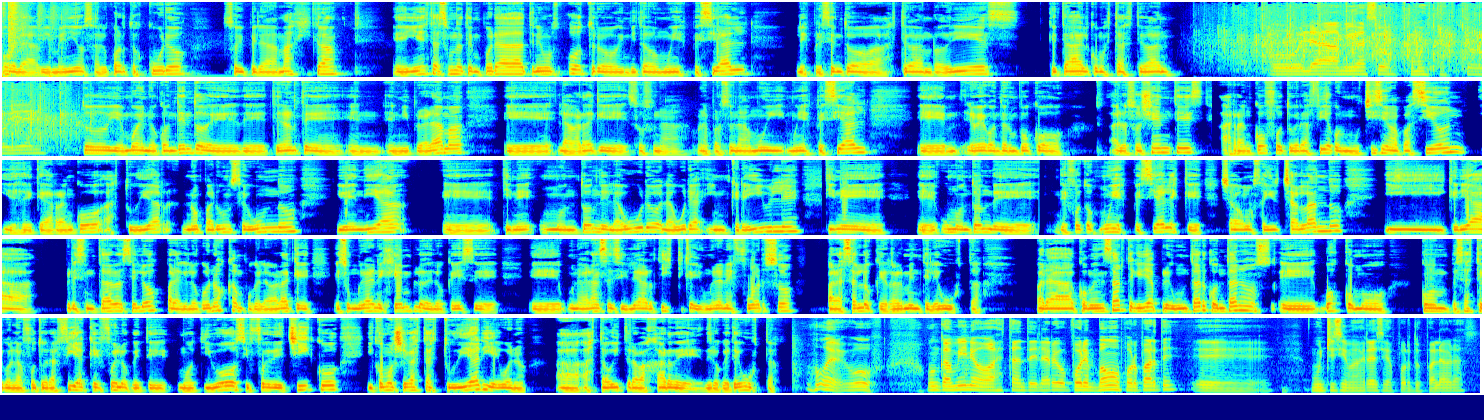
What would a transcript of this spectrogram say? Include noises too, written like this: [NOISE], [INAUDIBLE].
Hola, bienvenidos al Cuarto Oscuro. Soy Pelada Mágica. Eh, y en esta segunda temporada tenemos otro invitado muy especial. Les presento a Esteban Rodríguez. ¿Qué tal? ¿Cómo estás, Esteban? Hola, amigazo. ¿Cómo estás? ¿Todo bien? Todo bien. Bueno, contento de, tenerte en, mi programa. Eh, la verdad que sos una, persona muy, muy especial. Eh, le voy a contar un poco a los oyentes. Arrancó fotografía con muchísima pasión y desde que arrancó a estudiar no paró un segundo y hoy en día eh, tiene un montón de laburo, labura increíble, tiene eh, un montón de, fotos muy especiales que ya vamos a ir charlando y quería presentárselos para que lo conozcan porque la verdad que es un gran ejemplo de lo que es eh, una gran sensibilidad artística y un gran esfuerzo para hacer lo que realmente le gusta. Para comenzar, te quería preguntar, contanos vos como cómo empezaste con la fotografía, qué fue lo que te motivó, si fue de chico y cómo llegaste a estudiar y bueno, hasta hoy trabajar de, lo que te gusta. un camino bastante largo. vamos por parte. Eh, muchísimas gracias por tus palabras.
